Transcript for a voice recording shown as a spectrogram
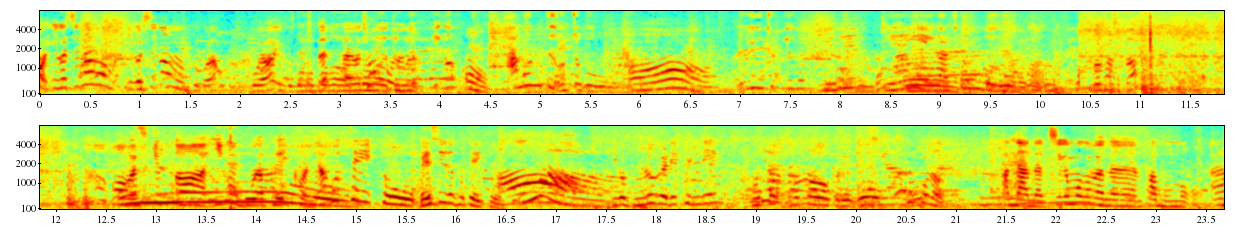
어 이거 시나몬 이거 시나몬 그거야? 뭐야 이거 뭔데? 나 이거 처음 보는데. 이거 어. 아몬드 어쩌고. 아. 이거 저- 이거 얘네 얘가 처음 보는 거고. 너 샀어? 어 맛있겠다. 이거 뭐야 베이컨이야? 포테이토, 메시드 포테이토. 아. 이거 블루베리 필링, 버터, 버터 그리고 코코넛. 안돼 안돼 지금 먹으면은 밥 못 먹어. 아,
